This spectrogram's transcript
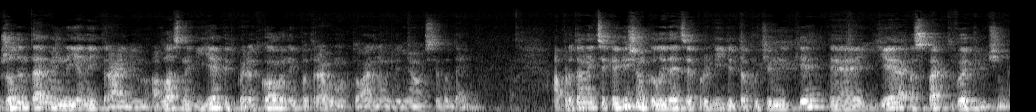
Жоден термін не є нейтральним, а власне і є підпорядкований потребам актуального для нього сьогодення. А проте найцікавішим, коли йдеться про гідів та путівники, е, є аспект виключення.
